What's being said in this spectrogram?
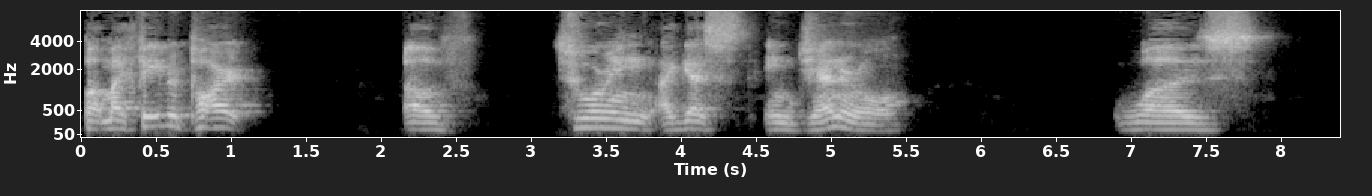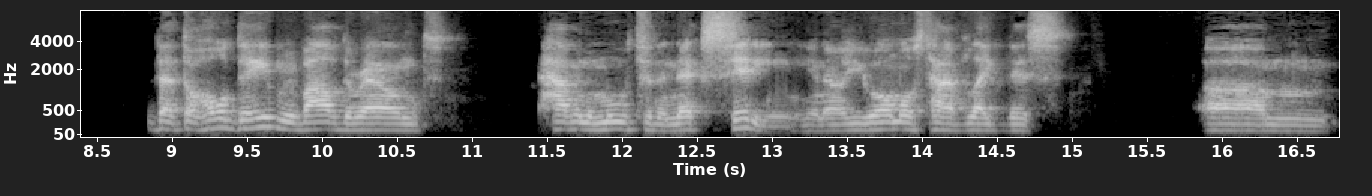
But my favorite part of touring, I guess, in general, was that the whole day revolved around having to move to the next city. You know, you almost have like this, um,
